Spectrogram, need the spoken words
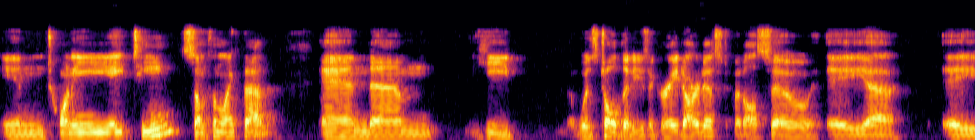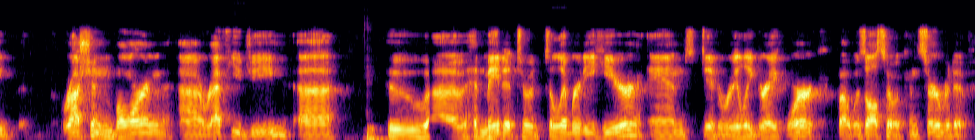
in 2018, something like that. And um, he was told that he's a great artist, but also a uh, a Russian-born uh, refugee uh, who uh, had made it to, to Liberty here and did really great work, but was also a conservative.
